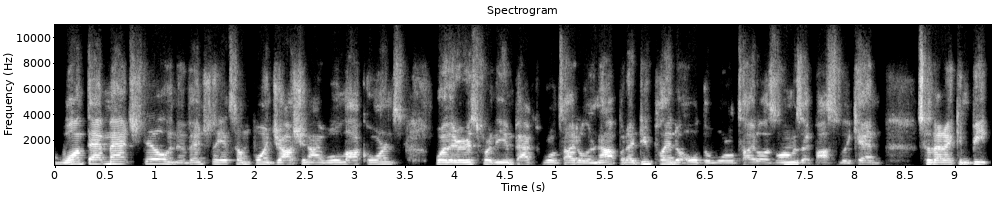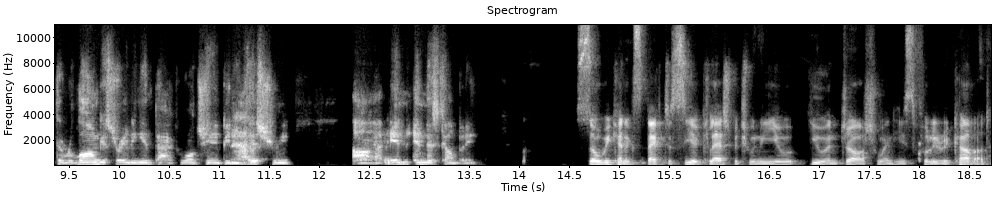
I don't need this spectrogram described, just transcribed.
want that match still. And eventually, at some point, Josh and I will lock horns, whether it is for the Impact World title or not. But I do plan to hold the world title as long as I possibly can so that I can beat the longest reigning Impact World Champion in history uh, in, in this company. So we can expect to see a clash between you, you and Josh when he's fully recovered.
